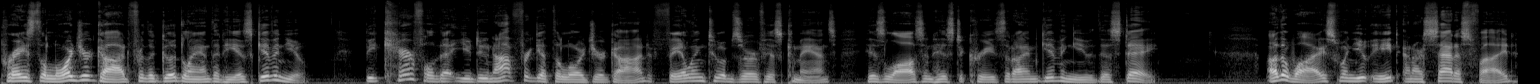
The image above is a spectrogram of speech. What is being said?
Praise the Lord your God for the good land that he has given you. Be careful that you do not forget the Lord your God, failing to observe his commands, his laws, and his decrees that I am giving you this day. Otherwise, when you eat and are satisfied,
